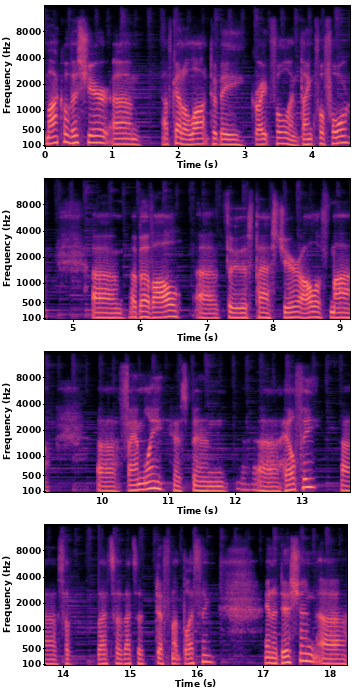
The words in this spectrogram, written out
Michael, this year um, I've got a lot to be grateful and thankful for. Um, above all, uh, through this past year, all of my uh, family has been uh, healthy, uh, so that's a that's a definite blessing. In addition, uh,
